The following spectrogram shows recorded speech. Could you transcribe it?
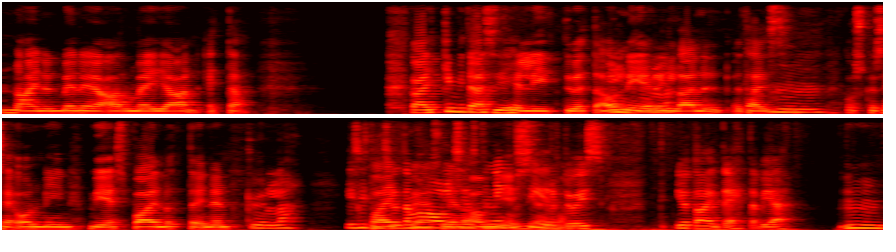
nainen menee armeijaan, että kaikki mitä siihen liittyy, että on Niin, niin, kyllä. erilainen, tai mm. koska se on niin miespainotteinen. Kyllä. Ja sitten sieltä mahdollisesti on niin siirtyisi jotain tehtäviä Mm.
